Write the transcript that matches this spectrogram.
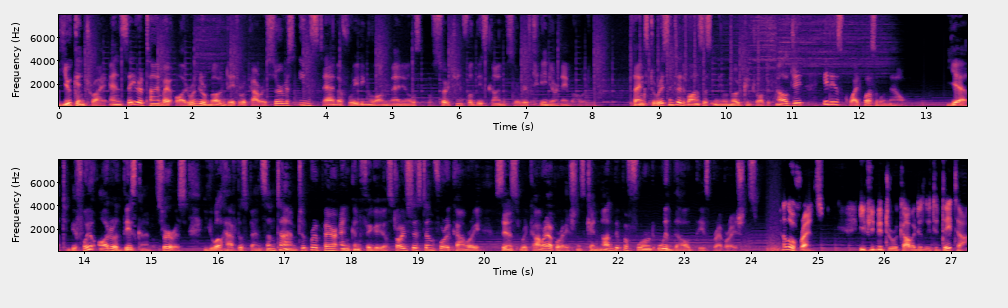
You can try and save your time by ordering a remote data recovery service instead of reading long manuals or searching for this kind of service in your neighborhood. Thanks to recent advances in remote control technology, it is quite possible now. Yet, before you order this kind of service, you will have to spend some time to prepare and configure your storage system for recovery, since recovery operations cannot be performed without these preparations. Hello friends! If you need to recover deleted data,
